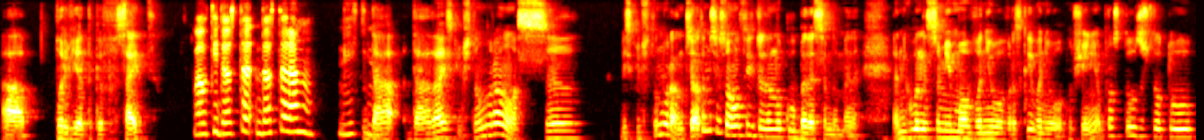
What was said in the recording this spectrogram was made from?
а, първия такъв сайт. Вау, ти доста, доста рано. Наистина. Да, да, да, изключително рано. Аз а, изключително рано. Цялата ми сексуалност е изградена около БДСМ на мене. А, никога не съм имал ванила връзка и ванила отношения, просто защото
